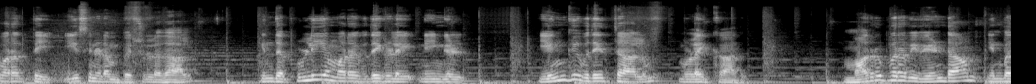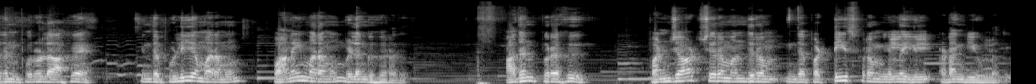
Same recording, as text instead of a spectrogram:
வரத்தை ஈசனிடம் பெற்றுள்ளதால் இந்த புளிய மர விதைகளை நீங்கள் எங்கு விதைத்தாலும் முளைக்காது. மறுபிறவி வேண்டாம் என்பதன் பொருளாக இந்த புளிய மரமும் பனை மரமும் விளங்குகிறது. அதன் பிறகு பஞ்சாட்சர மந்திரம் இந்த பட்டீஸ்வரம் எல்லையில் அடங்கியுள்ளது.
